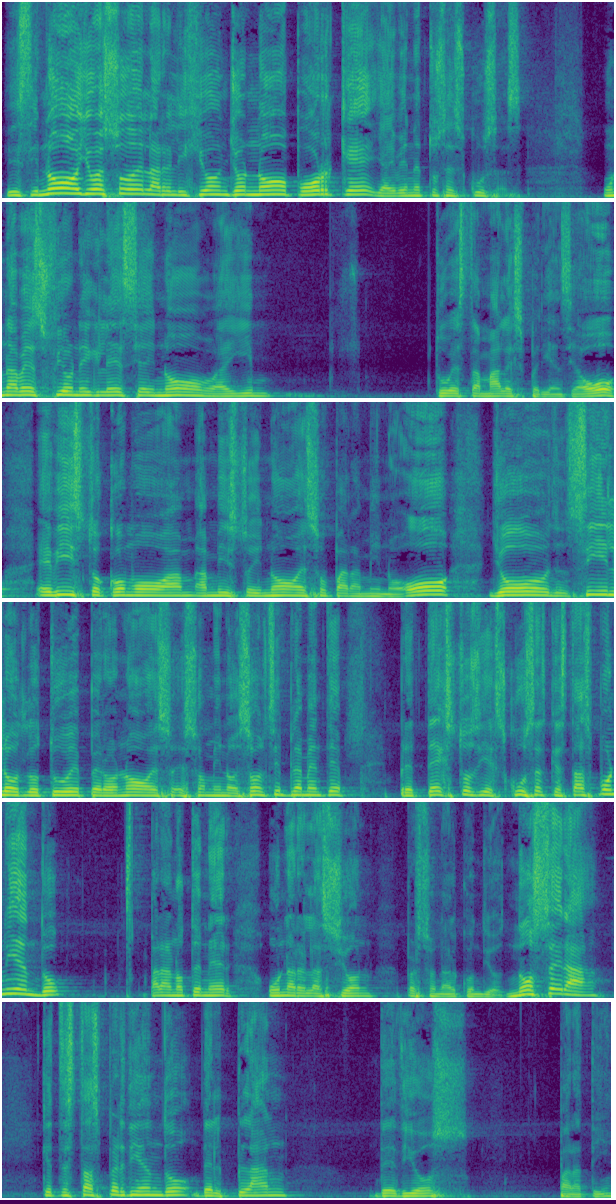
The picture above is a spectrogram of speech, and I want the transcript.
Y decir, no, yo eso de la religión, yo no, porque, y ahí vienen tus excusas. Una vez fui a una iglesia y no, ahí tuve esta mala experiencia. O he visto cómo han, visto y no, eso para mí no. O yo sí lo, lo tuve, pero no, eso, eso a mí no. Son simplemente pretextos y excusas que estás poniendo para no tener una relación personal con Dios. ¿No será que te estás perdiendo del plan de Dios para ti?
